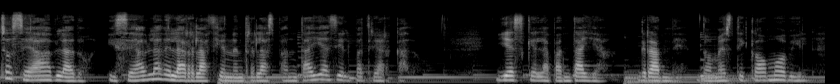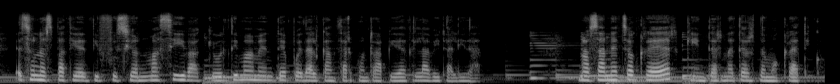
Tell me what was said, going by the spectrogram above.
Mucho se ha hablado y se habla de la relación entre las pantallas y el patriarcado. Y es que la pantalla, grande, doméstica o móvil, es un espacio de difusión masiva que últimamente puede alcanzar con rapidez la viralidad. Nos han hecho creer que Internet es democrático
